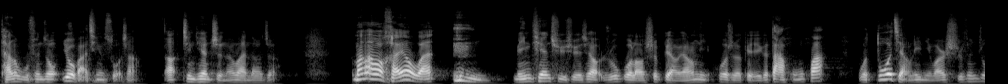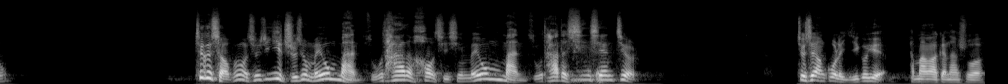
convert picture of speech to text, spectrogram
弹了五分钟，又把琴锁上。啊，今天只能玩到这。妈妈，我还要玩。明天去学校，如果老师表扬你或者给一个大红花，我多奖励你玩十分钟。这个小朋友就是一直就没有满足他的好奇心，没有满足他的新鲜劲儿。就这样过了一个月，他妈妈跟他说：“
